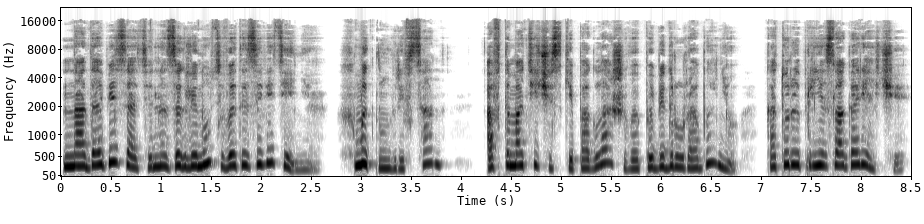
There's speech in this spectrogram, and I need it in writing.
Надо обязательно заглянуть в это заведение, хмыкнул Ревсан, автоматически поглаживая по бедру рабыню, которая принесла горячее.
